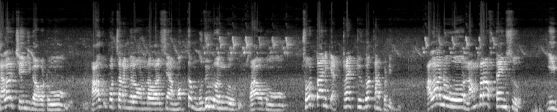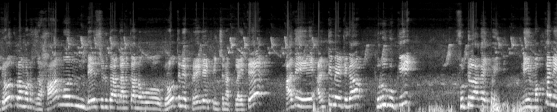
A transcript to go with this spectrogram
కలర్ చేంజ్ కావటం ఆకుపచ్చ రంగులో ఉండవలసిన మొక్క ముదురు రంగు రావటం చూడటానికి అట్రాక్టివ్గా కనపడింది అలా నువ్వు నంబర్ ఆఫ్ టైమ్స్ ఈ గ్రోత్ ప్రమోటర్స్ హార్మోన్ బేస్డ్గా కనుక నువ్వు గ్రోత్ని ప్రేరేపించినట్లయితే అది అల్టిమేట్గా పురుగుకి ఫుడ్ లాగా అయిపోయింది. నీ మొక్కని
